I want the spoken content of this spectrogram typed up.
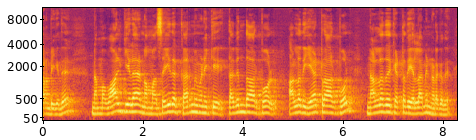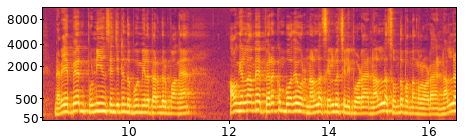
ஆரம்பிக்குது. நம்ம வாழ்க்கையில் நம்ம செய்த கர்ம வினைக்கு தகுந்தாற் போல் அல்லது ஏற்றாற் போல் நல்லது கெட்டது எல்லாமே நடக்குது. நிறைய பேர் புண்ணியம் செஞ்சுட்டு இந்த பூமியில் பிறந்திருப்பாங்க. அவங்க எல்லாமே பிறக்கும் போதே ஒரு நல்ல செல்வ செழிப்போட நல்ல சொந்த பந்தங்களோட நல்ல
